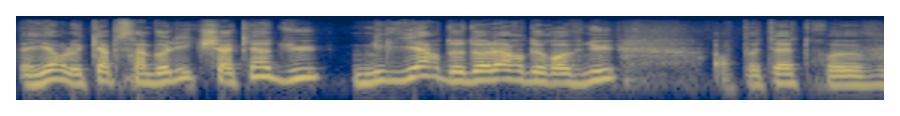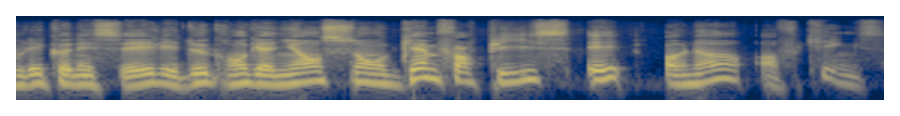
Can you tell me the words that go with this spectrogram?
d'ailleurs le cap symbolique chacun du milliard de dollars de revenus. Alors peut-être euh, vous les connaissez, les deux grands gagnants sont Game for Peace et Honor of Kings.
